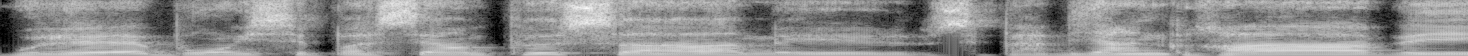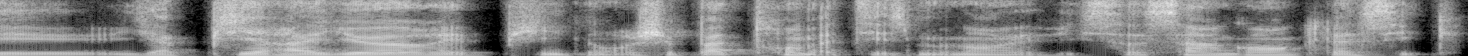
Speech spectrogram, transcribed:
ouais, bon, il s'est passé un peu ça, mais c'est pas bien grave et il y a pire ailleurs. Et puis non, j'ai pas de traumatisme dans ma vie. Ça, c'est un grand classique.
